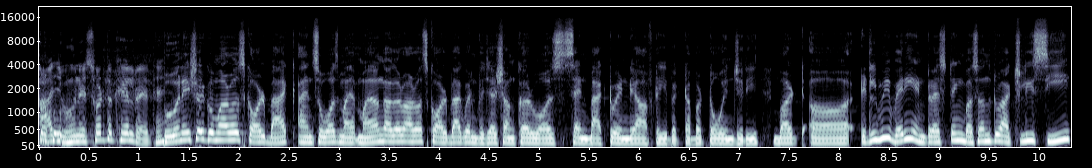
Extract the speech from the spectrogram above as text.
आज भुवनेश्वर तो खेल रहे थे. Bhuvneshwar Kumar was called back, and so was Mayank Agarwal was called back when Vijay Shankar was sent back to India after he picked up a toe injury. But uh, it'll be very interesting, Basant, to actually see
